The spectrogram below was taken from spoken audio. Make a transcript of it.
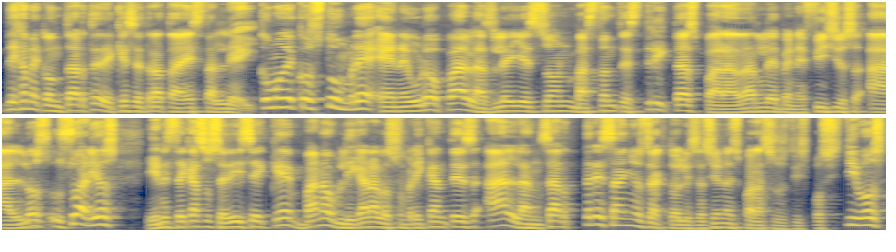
Déjame contarte de qué se trata esta ley. Como de costumbre, en Europa las leyes son bastante estrictas para darle beneficios a los usuarios y en este caso se dice que van a obligar a los fabricantes a lanzar tres años de actualizaciones para sus dispositivos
